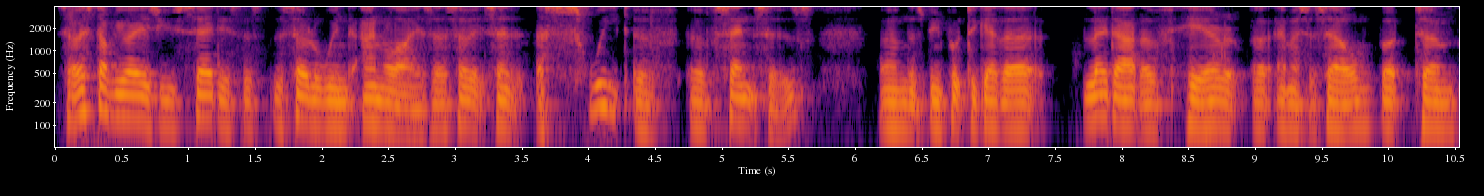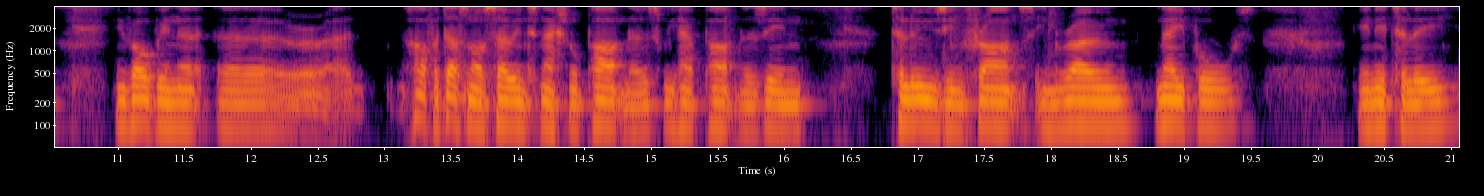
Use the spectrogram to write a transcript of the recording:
So SWA, as you said, is the, solar wind analyzer. So it's a, a suite of, of sensors um, that's been put together, led out of here at MSSL, but um, involving a, a, half a dozen or so international partners. We have partners in Toulouse, in France, in Rome, Naples, in Italy,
